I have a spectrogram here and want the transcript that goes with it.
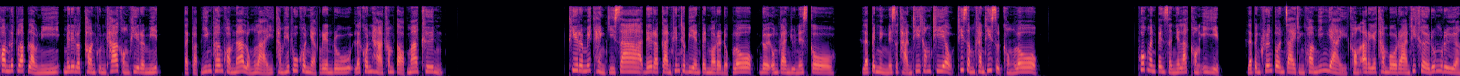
ความลึกลับเหล่านี้ไม่ได้ลดทอนคุณค่าของพีระมิด แต่กลับยิ่งเพิ่มความน่าหลงไหลทำให้ผู้คนอยากเรียนรู้และค้นหาคำตอบมากขึ้น พีระมิดแห่งกีซ่าได้รับการขึ้นทะเบียนเป็นมรดกโลก โดยองค์การยูเนสโก และเป็นหนึ่งในสถานที่ท่องเที่ยวที่สำคัญที่สุดของโลก พวกมันเป็นสัญลักษณ์ของอียิปต์และเป็นเครื่องตือนใจถึงความยิ่งใหญ่ของอารยธรรมโบราณที่เคยรุ่งเรือง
